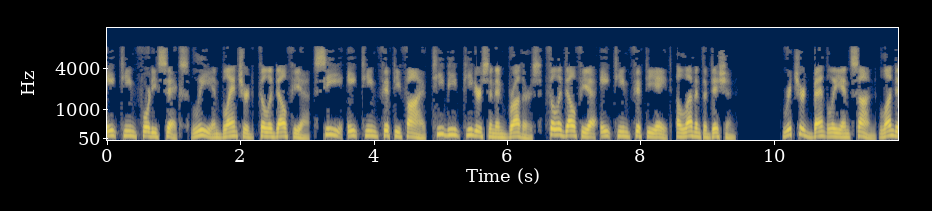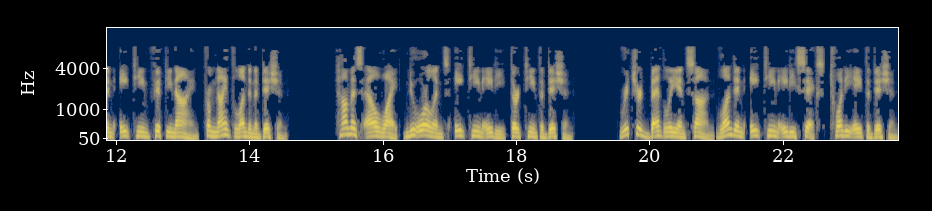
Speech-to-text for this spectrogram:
1846, Lee and Blanchard, Philadelphia, c. 1855, T.B. Peterson and Brothers, Philadelphia, 1858, 11th edition. Richard Bentley and Son, London, 1859, from 9th London edition. Thomas L. White, New Orleans, 1880, 13th edition. Richard Bentley and Son, London, 1886, 28th edition.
